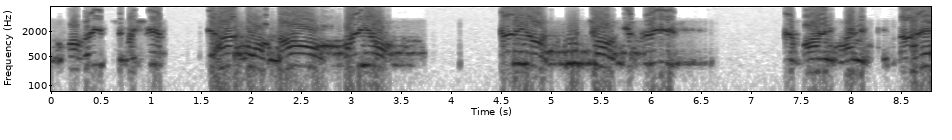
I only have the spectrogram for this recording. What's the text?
مغرب سے مشرق۔ دیہاتوں گاؤں بڑیوں گلیوں، کوچوں اقلیس بھاری بھاری پھرنا ہے،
